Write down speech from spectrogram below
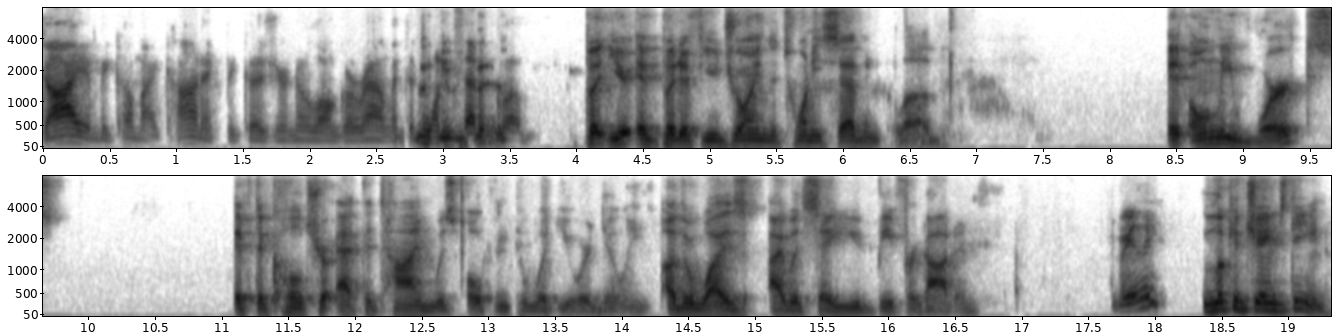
die and become iconic because you're no longer around like the But- 27 but- club But you, are but if you join the twenty-seven club, it only works if the culture at the time was open to what you were doing. Otherwise, I would say you'd be forgotten. really Look at James Dean.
